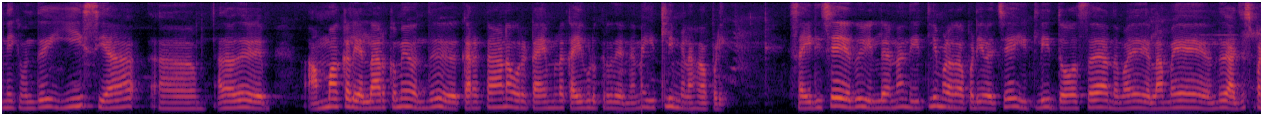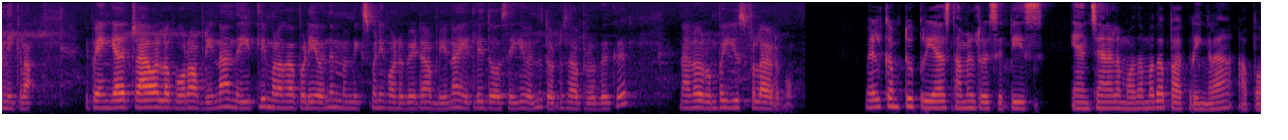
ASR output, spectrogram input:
இன்றைக்கி வந்து ஈஸியாக அதாவது அம்மாக்கள் எல்லாருக்குமே வந்து கரெக்டான ஒரு டைமில் கை கொடுக்குறது என்னென்னா இட்லி மிளகாப்பொடி சைடிஷே எதுவும் இல்லைன்னா இந்த இட்லி மிளகாப்பொடியை வச்சு இட்லி தோசை அந்த மாதிரி எல்லாமே வந்து அட்ஜஸ்ட் பண்ணிக்கலாம். இப்போ எங்கேயாவது ட்ராவலில் போகிறோம் அப்படின்னா அந்த இட்லி மிளகாப்பொடியை வந்து நம்ம மிக்ஸ் பண்ணி கொண்டு போயிட்டோம் அப்படின்னா இட்லி தோசைக்கு வந்து தொட்டு சாப்பிட்றதுக்கு நல்லா ரொம்ப யூஸ்ஃபுல்லாக இருக்கும். Welcome to Priya's Tamil recipes என் சேனலை மொத மொதல் பார்க்குறீங்களா அப்போ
